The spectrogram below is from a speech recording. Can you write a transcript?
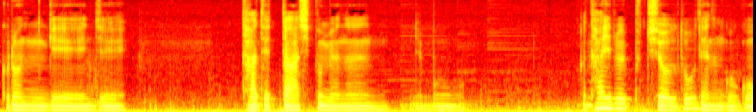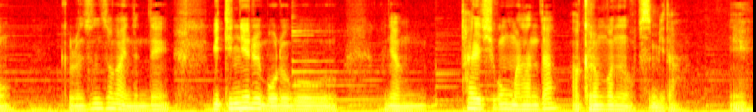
그런 게 이제 다 됐다 싶으면은 이제 뭐그 타일을 붙여도 되는 거고 그런 순서가 있는데 이 뒷일을 모르고 그냥 타일 시공만 한다? 아 그런 거는 없습니다. 예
